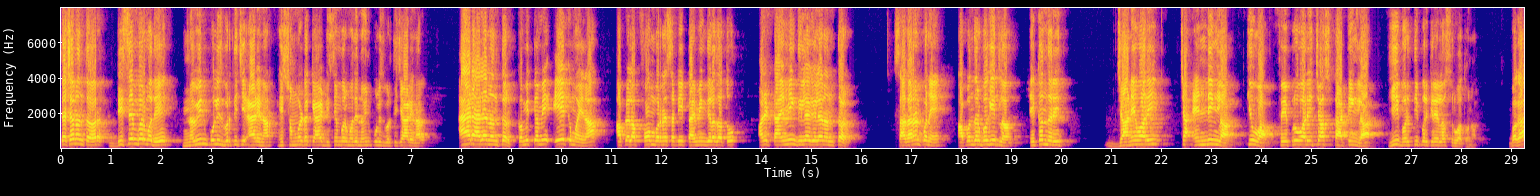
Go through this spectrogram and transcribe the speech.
त्याच्यानंतर डिसेंबरमध्ये नवीन पोलीस भरतीची ऍड येणार. हे शंभर टक्के ऍड डिसेंबरमध्ये नवीन पोलीस भरतीची ऍड येणार. ऍड आल्यानंतर कमीत कमी एक महिना आपल्याला फॉर्म भरण्यासाठी टायमिंग दिला जातो. आणि टायमिंग दिल्या गेल्यानंतर साधारणपणे आपण जर बघितलं एकंदरीत जानेवारी च्या एंडिंगला किंवा फेब्रुवारीच्या स्टार्टिंगला ही भरती प्रक्रियेला सुरुवात होणार. बघा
